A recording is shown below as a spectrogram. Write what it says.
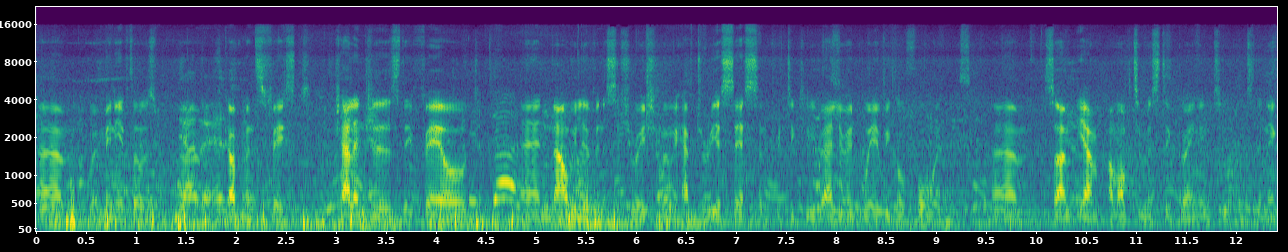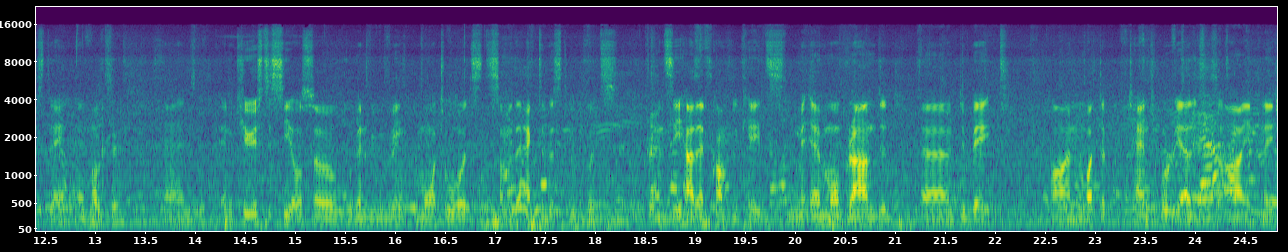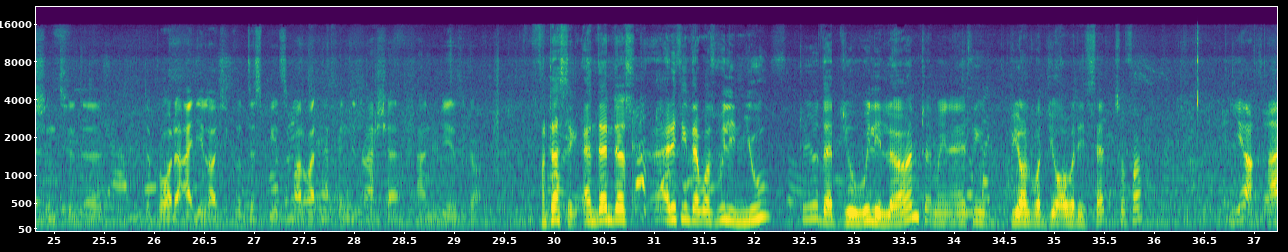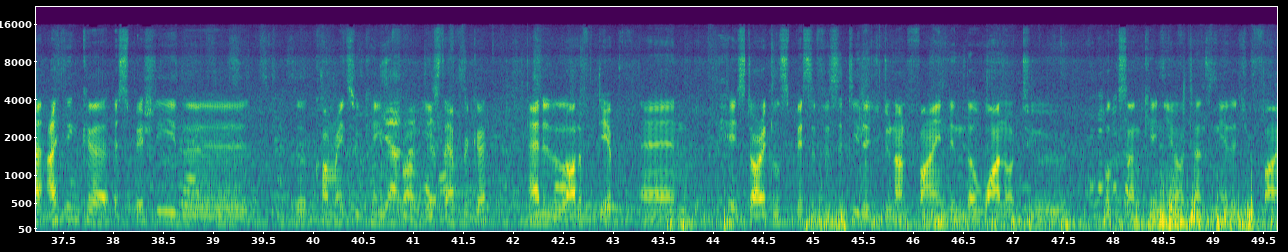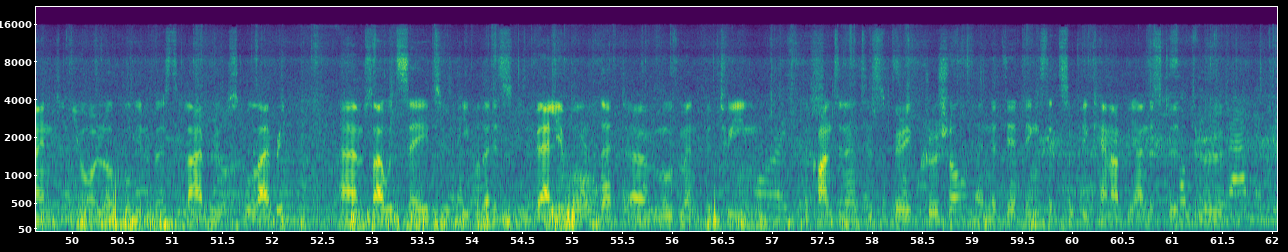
Um, where many of those um, governments faced challenges, they failed, and now we live in a situation where we have to reassess and critically evaluate where we go forward. Um, so I'm, yeah, I'm optimistic going into into the next day, and, okay. and and curious to see also we're going to be moving more towards some of the activist inputs and see how that complicates a more grounded uh, debate on what the tangible realities are in relation to the, the broader ideological disputes about what happened in Russia 100 years ago. Fantastic. And then just anything that was really new to you that you really learned? I mean, anything beyond what you already said so far? Yeah, I, I think uh, especially the, the comrades who came from East Africa added a lot of depth and historical specificity that you do not find in the one or two books on Kenya or Tanzania that you find in your local university library or school library. Um, so I would say to people that it's invaluable that uh, movement between the continent is very crucial and that there are things that simply cannot be understood through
